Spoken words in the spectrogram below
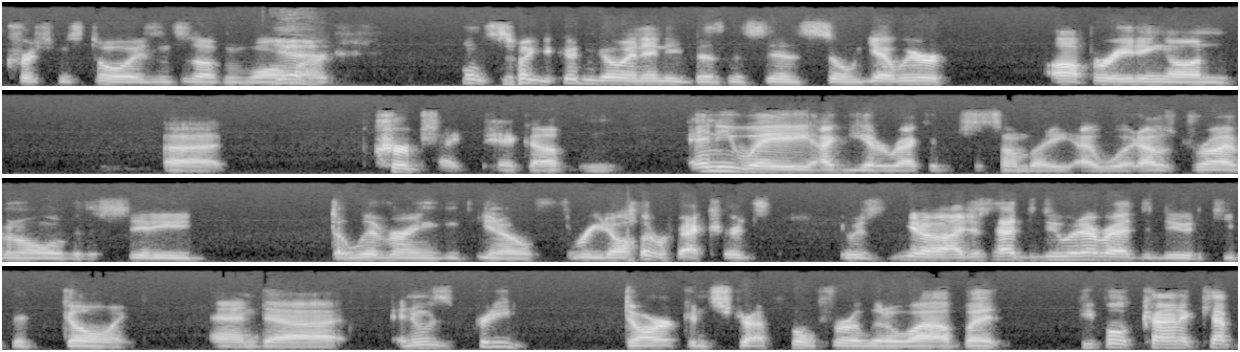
Christmas toys and stuff in Walmart. And so you couldn't go in any businesses. So yeah, we were operating on uh, curbside pickup, and any way I could get a record to somebody, I would. I was driving all over the city, delivering, you know, three dollar records. It was, you know, I just had to do whatever I had to do to keep it going, and uh, and it was pretty dark and stressful for a little while, but people kind of kept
